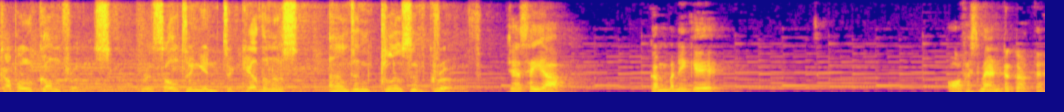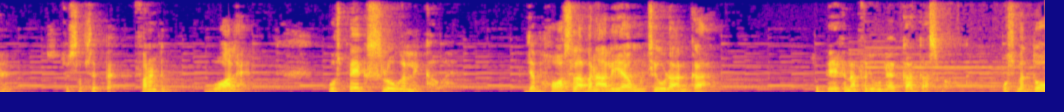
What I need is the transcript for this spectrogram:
couple conference, resulting in togetherness and inclusive growth. जैसे ही आप कंपनी के ऑफ़िस में एंटर करते हैं जो सबसे फ्रंट वॉल है उस पर एक स्लोगन लिखा हुआ है जब हौसला बना लिया ऊँची उड़ान का तो देखना फजूल है का दस बात उसमें दो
